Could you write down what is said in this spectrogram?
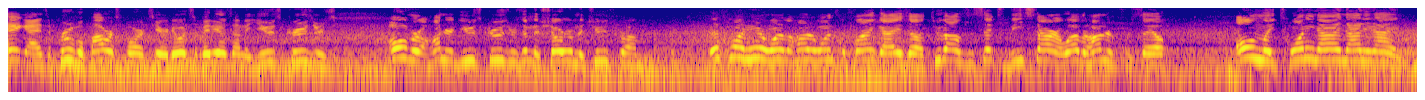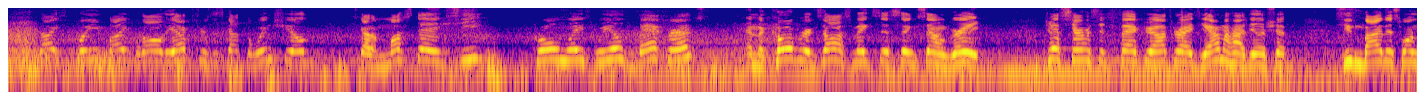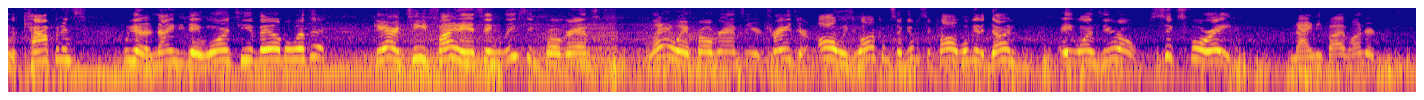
Hey guys, Approval Power Sports here doing some videos on the used cruisers. Over 100 used cruisers in the showroom to choose from. This one here, one of the harder ones to find guys, uh, 2006 V-Star 1100 for sale. Only $29.99. Nice clean bike with all the extras. It's got the windshield. It's got a Mustang seat, chrome lace wheels, backrest, and the Cobra exhaust makes this thing sound great. Just serviced at factory authorized Yamaha dealership. So you can buy this one with confidence. We got a 90 day warranty available with it. Guaranteed financing, leasing programs, layaway programs, and your trades are always welcome. So give us a call. We'll get it done. 810 648 9500.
